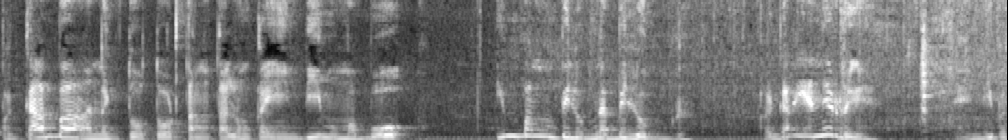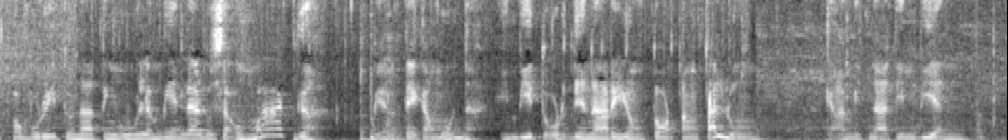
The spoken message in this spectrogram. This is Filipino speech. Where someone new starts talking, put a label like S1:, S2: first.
S1: Pagka ba nagtotortang talong kay hindi mo mabuo, imbang bilog na bilog, kagaya ni Re. Eh, hindi ba't paborito nating ulam yan lalo sa umaga? Pero teka muna, hindi ito ordinaryong tortang talong. Gamit natin diyan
